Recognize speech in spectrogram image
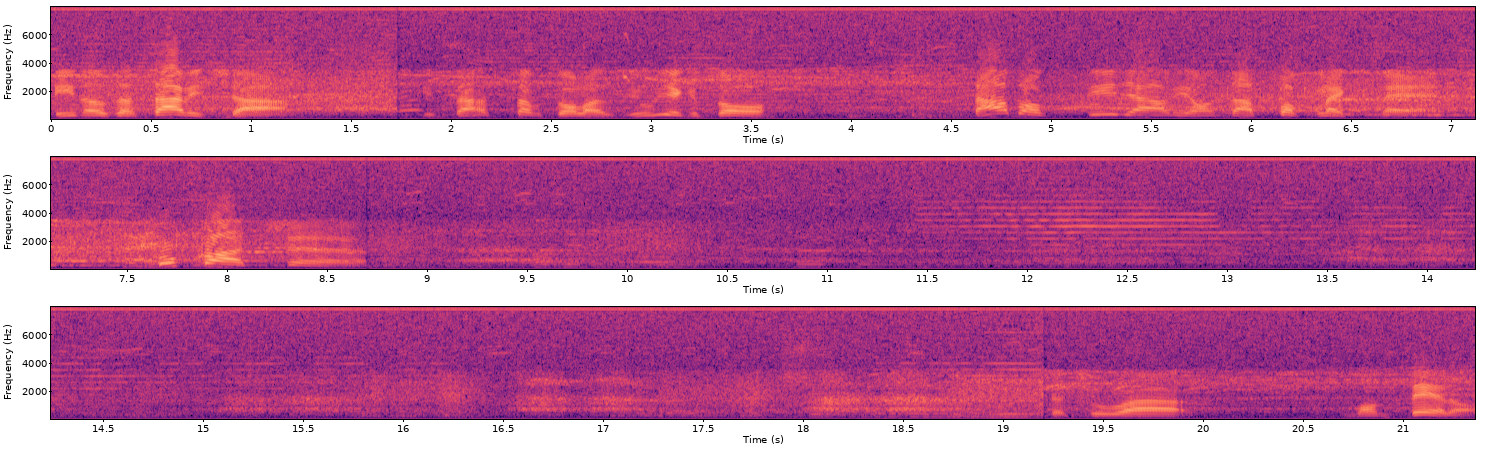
Fino za Savića. I sastav dolazi uvijek do samog cilja, ali onda poklekne. Kukoć. Se čuva Montero.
